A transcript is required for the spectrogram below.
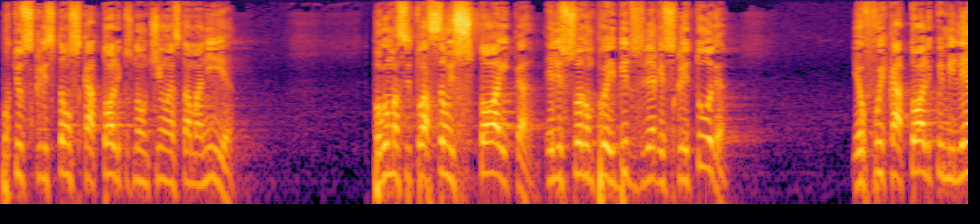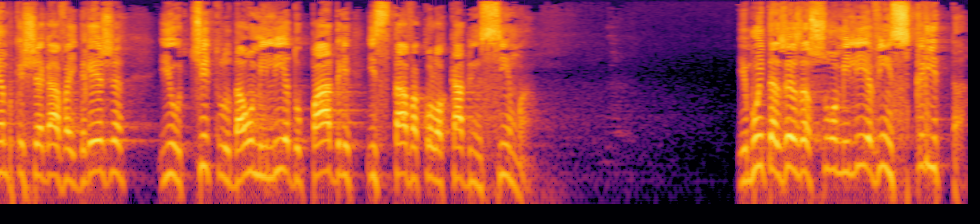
Porque os cristãos católicos não tinham esta mania. Por uma situação histórica, eles foram proibidos de ler a Escritura. Eu fui católico e me lembro que chegava à igreja e o título da homilia do padre estava colocado em cima. E muitas vezes a sua homilia vinha escrita.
